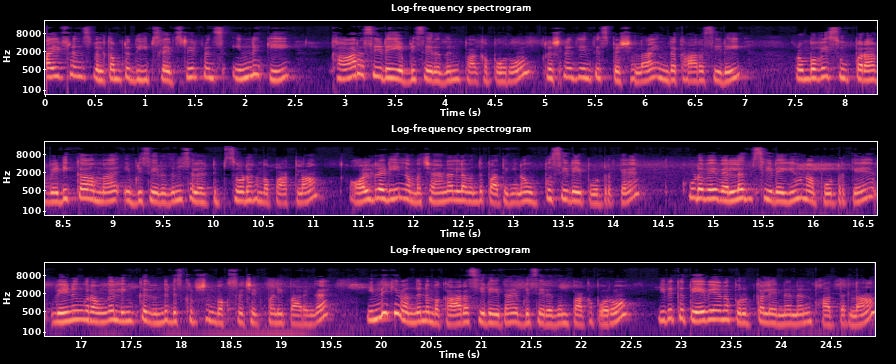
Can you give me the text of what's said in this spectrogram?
Hi friends welcome to Deeps lifestyle friends இன்னைக்கு கார சீடை எப்படி செய்கிறதுன்னு பார்க்க போகிறோம் கிருஷ்ண ஜெயந்தி ஸ்பெஷலாக இந்த கார சீடை ரொம்பவே சூப்பராக வெடிக்காமல் எப்படி செய்கிறதுன்னு சில டிப்ஸோடு நம்ம பார்க்கலாம். ஆல்ரெடி நம்ம சேனலில் வந்து பார்த்திங்கன்னா உப்பு சீடை போட்டிருக்கேன். கூடவே வெள்ளம் சீடையும் நான் போட்டிருக்கேன். வேணுங்கிறவங்க லிங்க் வந்து டிஸ்கிரிப்ஷன் பாக்ஸில் செக் பண்ணி பாருங்கள் இன்றைக்கி வந்து நம்ம கார சீடை தான் எப்படி செய்கிறதுன்னு பார்க்க போகிறோம் இதுக்கு தேவையான பொருட்கள் என்னென்னு பார்த்துடலாம்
